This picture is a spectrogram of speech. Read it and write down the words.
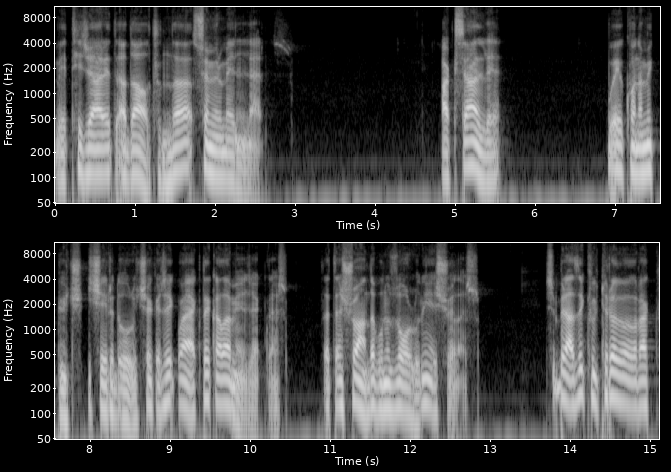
ve ticaret adı altında sömürmelilerdir. Aksi halde bu ekonomik güç içeri doğru çökecek ve ayakta kalamayacaklar. Zaten şu anda bunun zorluğunu yaşıyorlar. Şimdi biraz da kültürel olarak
